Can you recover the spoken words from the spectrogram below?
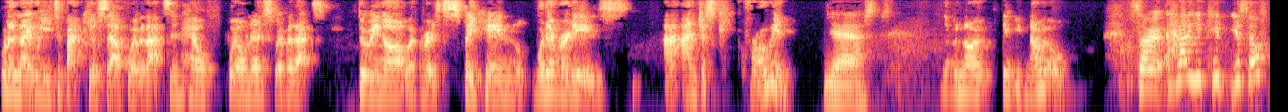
will enable you to back yourself, whether that's in health, wellness, whether that's doing art, whether it's speaking, whatever it is, and just keep growing. Yeah. Never know, think you know it all. So, how do you keep yourself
